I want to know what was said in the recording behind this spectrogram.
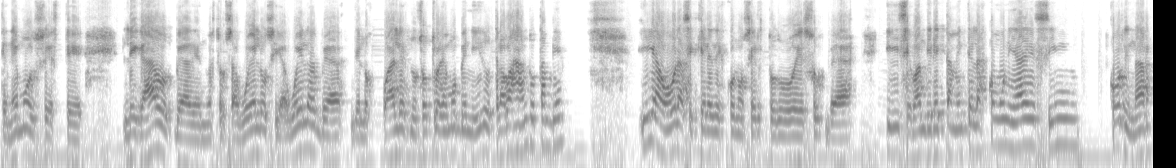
tenemos este legados de nuestros abuelos y abuelas de los cuales nosotros hemos venido trabajando también y ahora se quiere desconocer todo eso y se van directamente a las comunidades sin coordinar,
